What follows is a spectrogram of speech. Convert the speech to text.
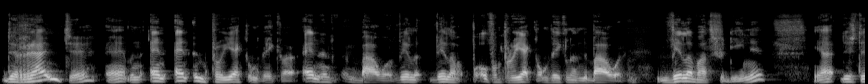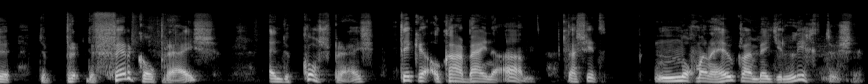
de ruimte, hè, en, en een projectontwikkelaar en een, een bouwer willen, willen, of een projectontwikkelende bouwer willen wat verdienen. Ja, dus de, de, de verkoopprijs en de kostprijs tikken elkaar bijna aan. Daar zit nog maar een heel klein beetje licht tussen.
